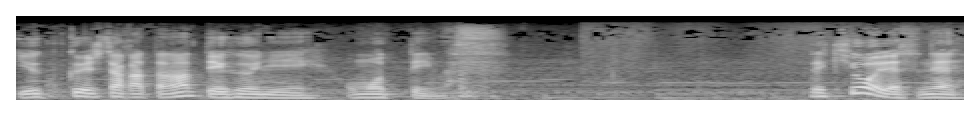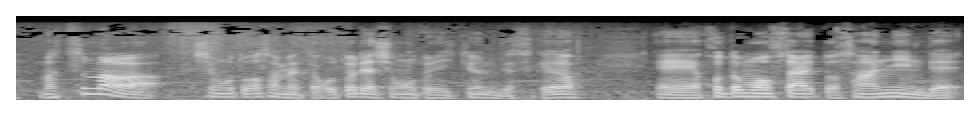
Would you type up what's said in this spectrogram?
ゆっくりしたかったなっていうふうに思っています。で今日はですね、まあ、妻は仕事納めってことで仕事に行くんですけど、えー、子供2人と3人で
